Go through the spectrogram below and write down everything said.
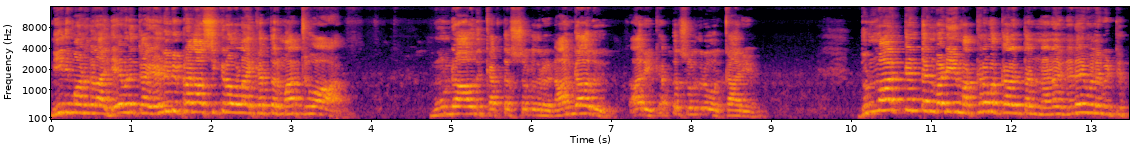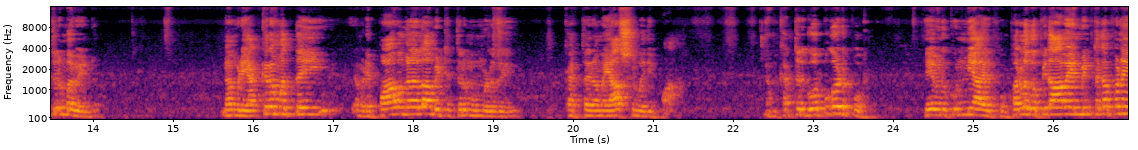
நீதிமான்களாய் தேவனுக்காய் எழுதி பிரகாசிக்கிறவர்களாய் கத்தர் மாற்றுவார். மூன்றாவது கத்தர் சொல்லுகிற நான்காவது சாரி கத்தர் சொல்லுகிற ஒரு காரியம். துன்மார்க்கன் தன் வழியும் அக்கிரமக்காரன் தன் நினைவுகளை விட்டு திரும்ப வேண்டும். நம்முடைய அக்கிரமத்தை நம்முடைய பாவங்களெல்லாம் விட்டு திரும்பும் பொழுது கர்த்தர் நம்மை ஆசிர்வதிப்பார். நம் கர்த்தருக்கு ஒப்பு கொடுப்போம் தேவனுக்கு உண்மையாக இருப்போம். பரலக பிதாவை என்பின் தகப்பனே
